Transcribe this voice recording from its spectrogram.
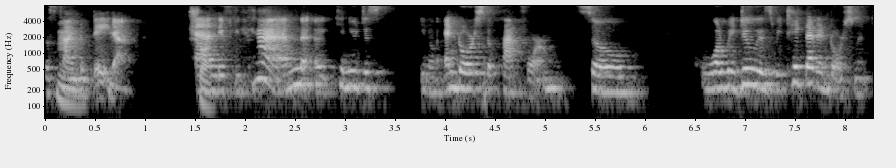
this kind mm. of data? Sure. And if you can, uh, can you just you know endorse the platform? So what we do is we take that endorsement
